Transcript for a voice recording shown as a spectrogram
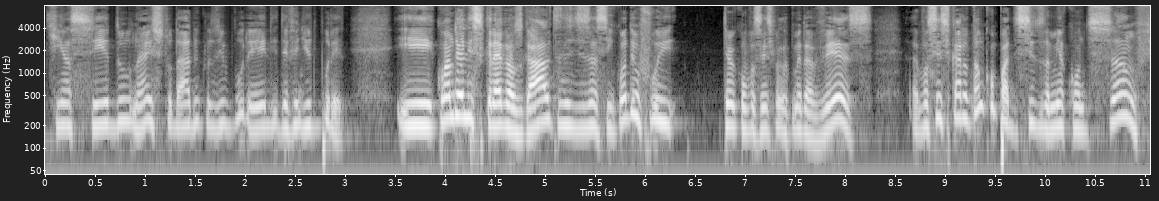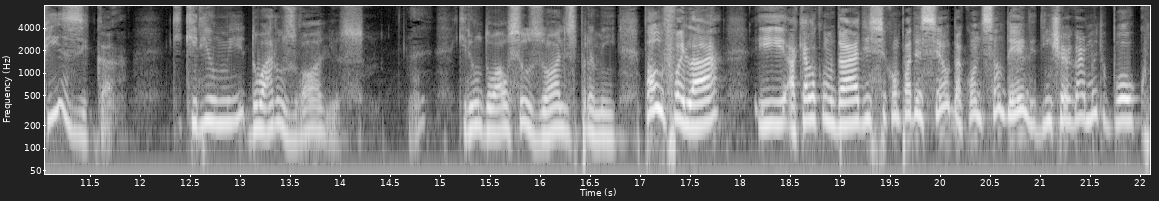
tinha sido né, estudado, inclusive, por ele, defendido por ele. E quando ele escreve aos Gálatas, ele diz assim: quando eu fui ter com vocês pela primeira vez, eh, vocês ficaram tão compadecidos da minha condição física que queriam me doar os olhos. Né? Queriam doar os seus olhos para mim. Paulo foi lá e aquela comunidade se compadeceu da condição dele, de enxergar muito pouco.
